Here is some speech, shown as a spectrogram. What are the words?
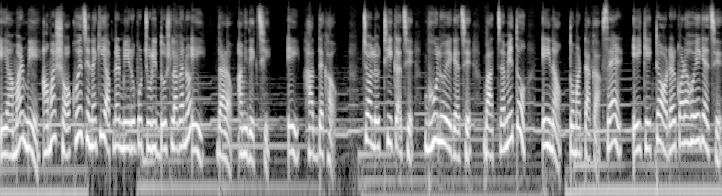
এই আমার মেয়ে। আমার শখ হয়েছে নাকি আপনার মেয়ের ওপর চুরির দোষ লাগানো? এই দাঁড়াও আমি দেখছি। এই হাত দেখাও। চলো ঠিক আছে। ভুল হয়ে গেছে। বাচ্চা মেয়ে তো? এই নাও তোমার টাকা। স্যার এই কেকটা অর্ডার করা হয়ে গেছে।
